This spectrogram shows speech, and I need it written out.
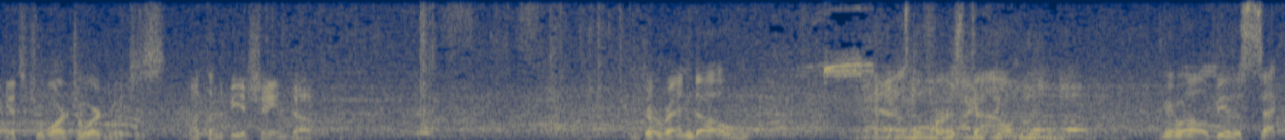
Against Jawhar Jordan, which is nothing to be ashamed of. Guerendo has the first down. Meanwhile, it'll be the second.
